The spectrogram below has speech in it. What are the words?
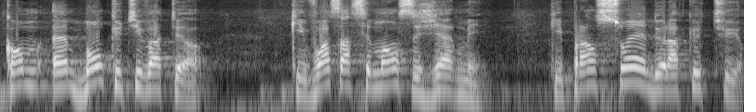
comme un bon cultivateur qui voit sa semence germer, qui prend soin de la culture,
